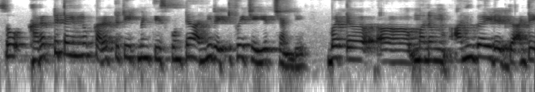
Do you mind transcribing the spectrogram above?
సో కరెక్ట్ టైంలో కరెక్ట్ ట్రీట్మెంట్ తీసుకుంటే అన్ని రెక్టిఫై చేయొచ్చండి. బట్ మనం అన్గైడెడ్గా అంటే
